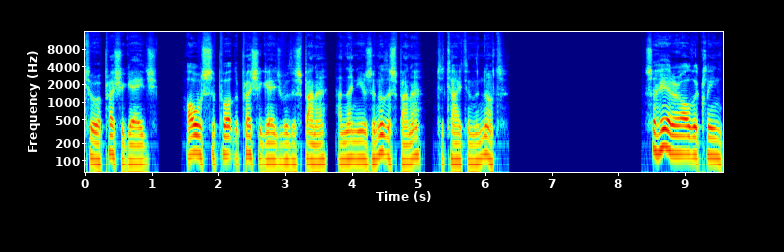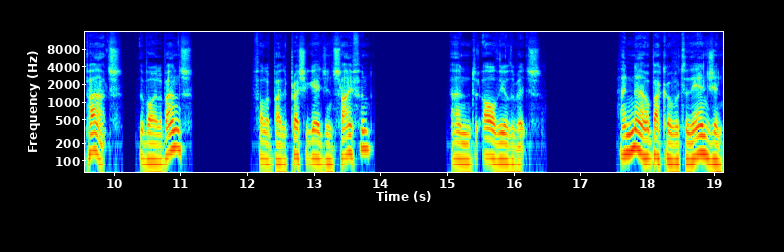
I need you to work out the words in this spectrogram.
to a pressure gauge, always support the pressure gauge with a spanner and then use another spanner to tighten the nut. So here are all the clean parts, the boiler bands, followed by the pressure gauge and siphon, and all the other bits. And now back over to the engine.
